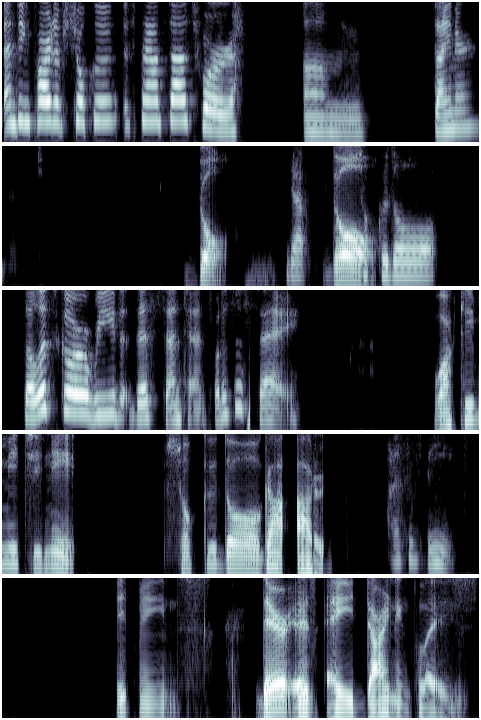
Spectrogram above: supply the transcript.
ending part of shoku is pronounced as for um diner? door, Yep, door. shokudo. So let's go read this sentence. What does this say? 脇道に食堂がある。 What does this mean? It means there is a dining place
